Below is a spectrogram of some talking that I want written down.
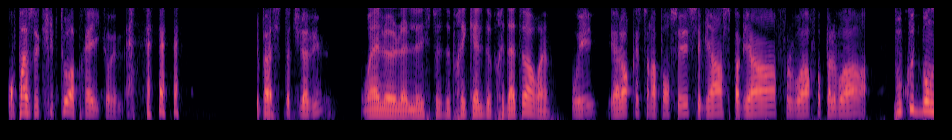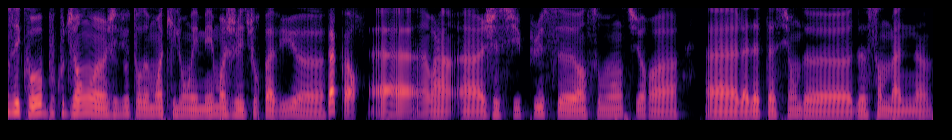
On passe de crypto à Prey quand même. Je sais pas si toi tu l'as vu. Ouais, l'espèce de préquel de Predator, ouais. Oui. Et alors, qu'est-ce que t'en as pensé? C'est bien, c'est pas bien? Faut le voir, faut pas le voir? Beaucoup de bons échos, beaucoup de gens, euh, j'ai vu autour de moi qui l'ont aimé. Moi, je l'ai toujours pas vu. Euh, D'accord. voilà, je suis plus en ce moment sur l'adaptation de, de Sandman.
